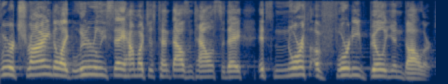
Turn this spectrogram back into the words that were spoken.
we were trying to like literally say how much is 10,000 talents today, it's north of 40 billion dollars.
